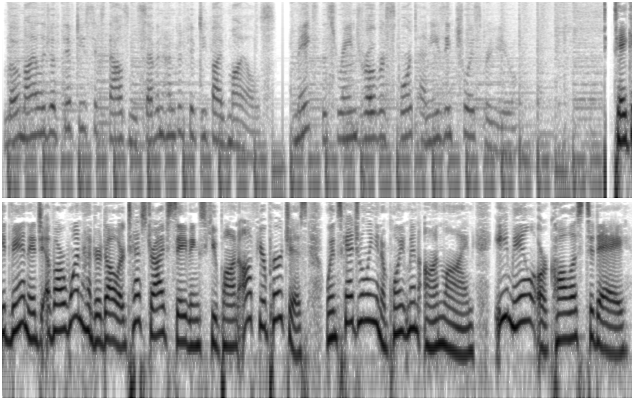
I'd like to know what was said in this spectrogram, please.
low mileage of 56,755 miles makes this Range Rover Sport an easy choice for you. Take advantage of our $100 test drive savings coupon off your purchase when scheduling an appointment online. Email or call us today.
